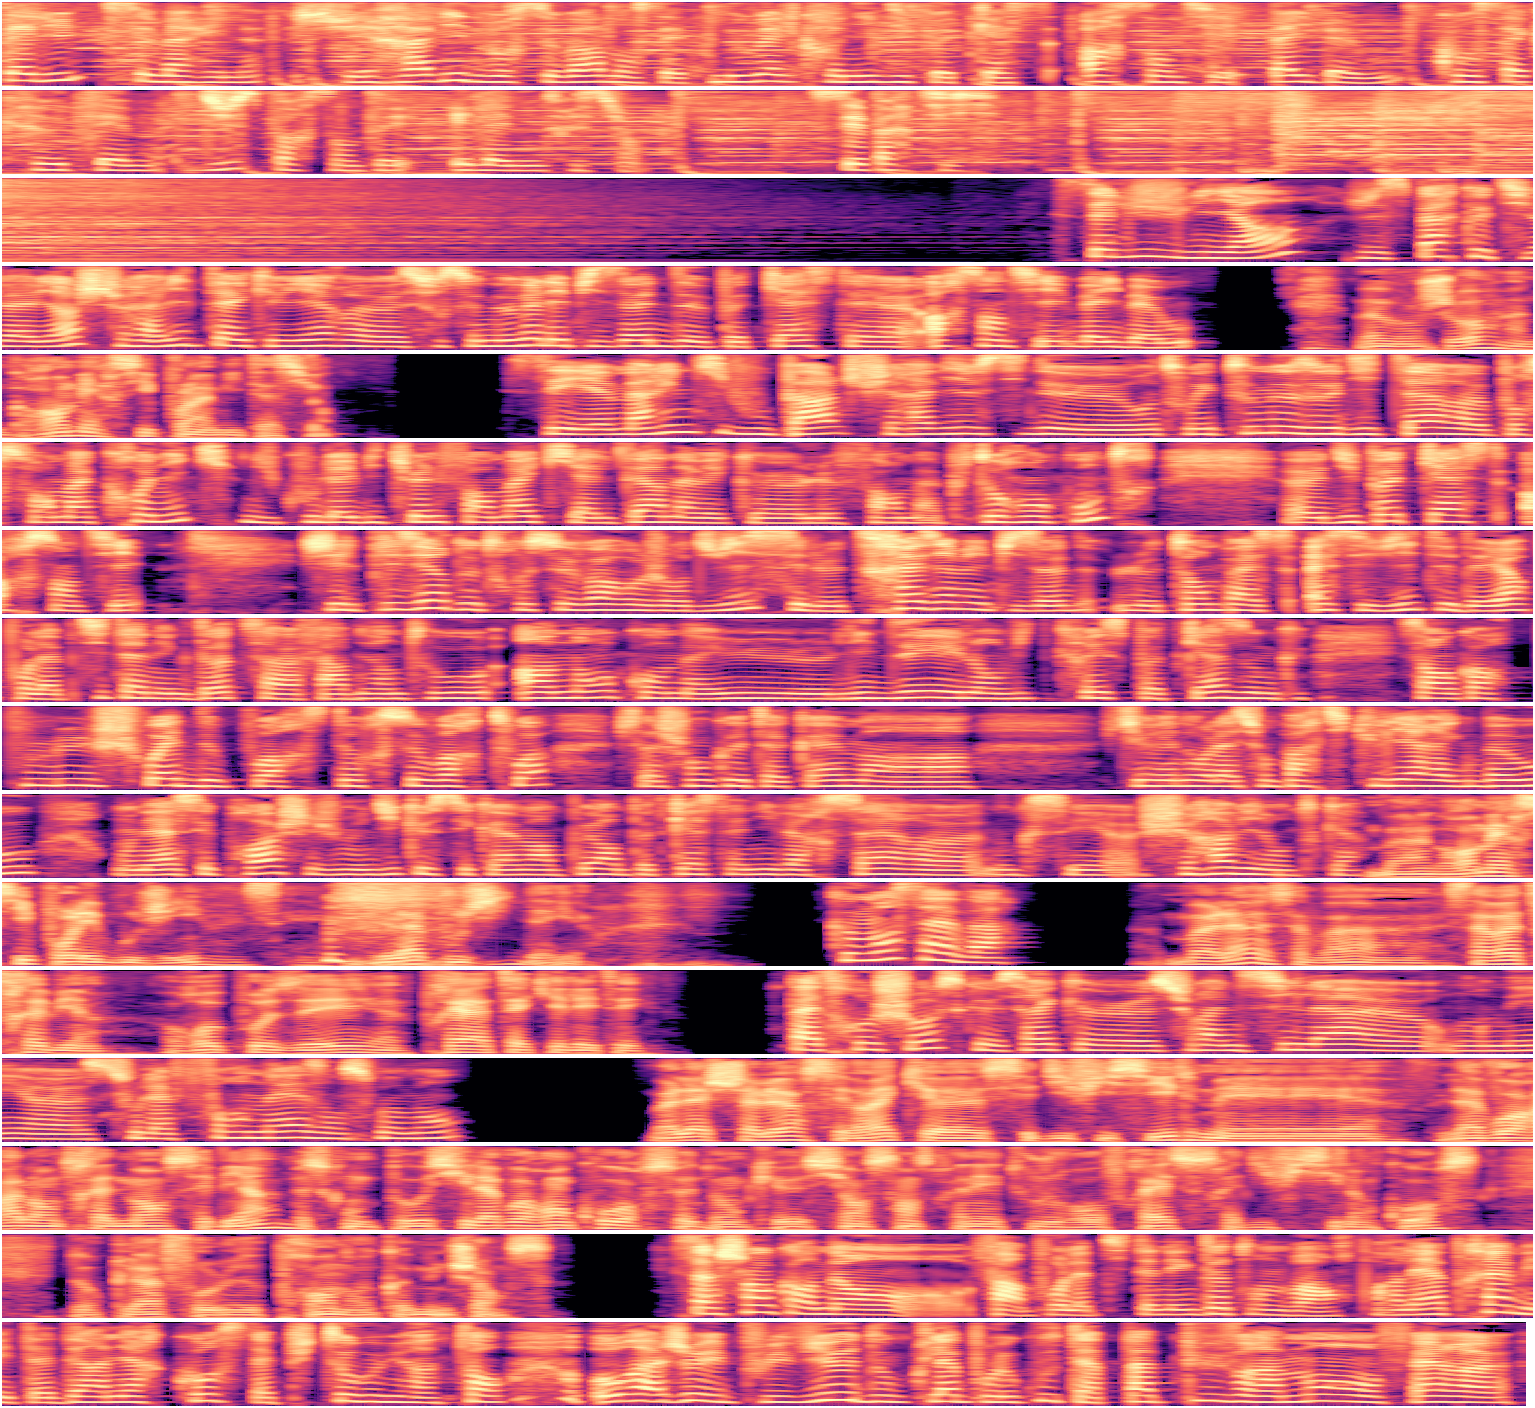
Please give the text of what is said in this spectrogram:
Salut, c'est Marine. Je suis ravie de vous recevoir dans cette nouvelle chronique du podcast Hors Sentier by Baou, consacrée au thème du sport santé et de la nutrition. C'est parti. Salut Julien, j'espère que tu vas bien. Je suis ravie de t'accueillir euh, sur ce nouvel épisode de podcast euh, Hors Sentier by Baou. Bah, bonjour, un grand merci pour l'invitation. C'est Marine qui vous parle. Je suis ravie aussi de retrouver tous nos auditeurs euh, pour ce format chronique, du coup l'habituel format qui alterne avec euh, le format plutôt rencontre euh, du podcast Hors Sentier. J'ai le plaisir de te recevoir aujourd'hui. C'est le 13e épisode. Le temps passe assez vite. Et d'ailleurs, pour la petite anecdote, ça va faire bientôt un an qu'on a eu l'idée et l'envie de créer ce podcast. Donc, c'est encore plus chouette de pouvoir te recevoir toi, sachant que tu as quand même un, je dirais une relation particulière avec Baou. On est assez proches et je me dis que c'est quand même un peu un podcast anniversaire. euh, Donc c'est, euh, je suis ravie en tout cas. Bah, un grand merci pour les bougies. C'est la bougie d'ailleurs. Comment ça va? Voilà, ça va, ça va très bien. Reposé, prêt à attaquer l'été. Pas trop chaud parce que c'est vrai que sur Annecy là, euh, on est sous la fournaise en ce moment. Bah, la chaleur, c'est vrai que c'est difficile, mais l'avoir à l'entraînement, c'est bien parce qu'on peut aussi l'avoir en course. Donc, si on s'entraînait toujours au frais, ce serait difficile en course. Donc là, faut le prendre comme une chance. Sachant qu'en, en- enfin pour la petite anecdote, on va en reparler après, mais ta dernière course, t'as plutôt eu un temps orageux et pluvieux, donc là pour le coup, t'as pas pu vraiment en faire euh,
